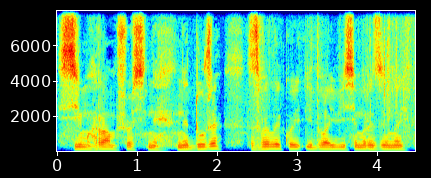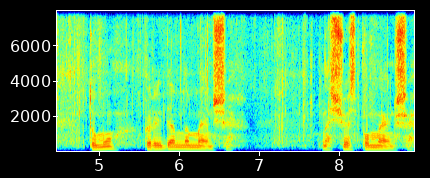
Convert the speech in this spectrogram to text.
7 грам щось не, не дуже з великою і 2,8 резиною, тому перейдемо на менше. На щось поменше.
